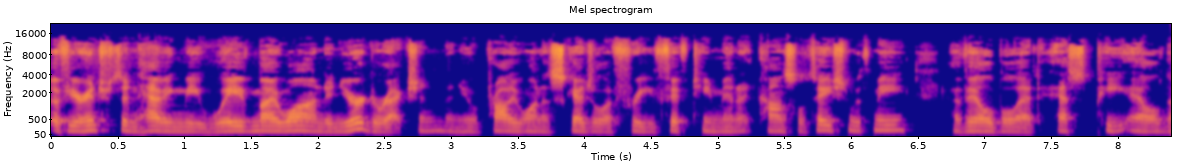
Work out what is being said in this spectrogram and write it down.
If you're interested in having me wave my wand in your direction, then you'll probably want to schedule a free 15 minute consultation with me, available at spl.drwill.co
